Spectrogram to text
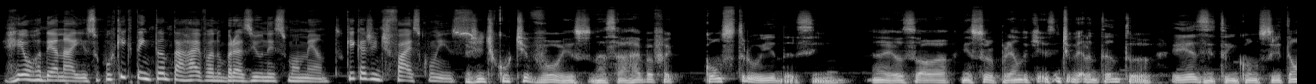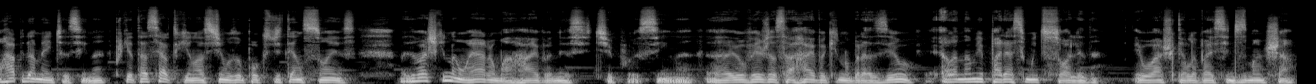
reordenar isso. Por que, que tem tanta raiva no Brasil nesse momento? O que, que a gente faz com isso? A gente cultivou isso, né? Essa raiva foi construída, assim. É, eu só me surpreendo que eles tiveram tanto êxito em construir tão rapidamente assim, né? Porque tá certo que nós tínhamos um pouco de tensões, mas eu acho que não era uma raiva nesse tipo assim, né? É, eu vejo essa raiva aqui no Brasil, ela não me parece muito sólida eu acho que ela vai se desmanchar.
